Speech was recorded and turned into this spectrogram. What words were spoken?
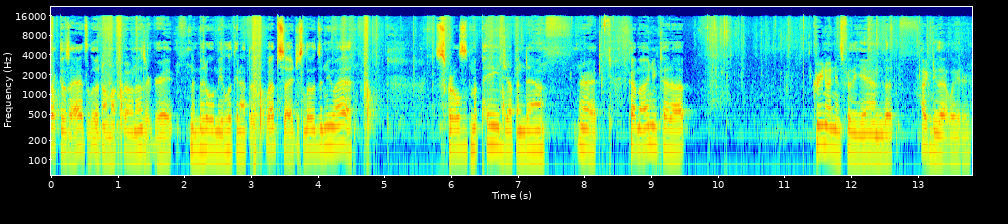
Like those ads loading on my phone. Those are great. In the middle of me looking at the website, just loads a new ad. Scrolls my page up and down. All right, got my onion cut up. Green onions for the end, but I can do that later.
